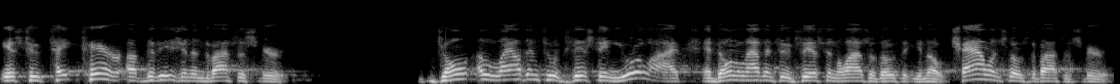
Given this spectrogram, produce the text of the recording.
is to take care of division and divisive spirit. Don't allow them to exist in your life and don't allow them to exist in the lives of those that you know. Challenge those divisive spirits.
